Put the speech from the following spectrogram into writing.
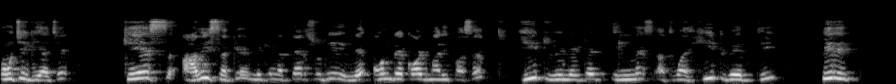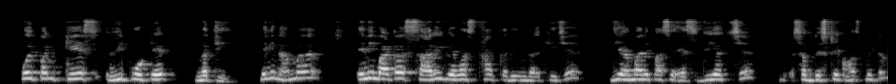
પહોંચી ગયા છે. કેસ આવી શકે, લેકિન અત્યાર સુધી ઓન રેકોર્ડ મારી પાસે હીટ રિલેટેડ ઇલનેસ અથવા હીટ વેવથી પીડિત કોઈ પણ કેસ રિપોર્ટેડ નથી. લેકિન અમે એની માટે સારી વ્યવસ્થા કરીને રાખી છે, જે અમારી પાસે એસડીએચ છે sub district hospital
